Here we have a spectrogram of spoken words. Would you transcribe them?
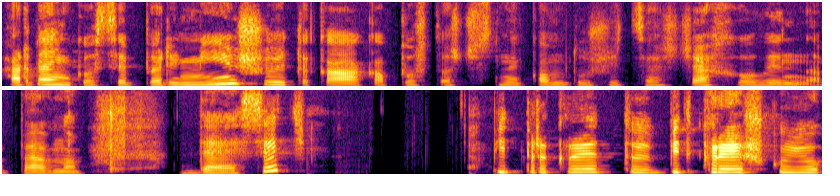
Гарненько все перемішую. Така капуста з часником тушиться ще хвилин, напевно, 10 під, прикритою, під кришкою,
